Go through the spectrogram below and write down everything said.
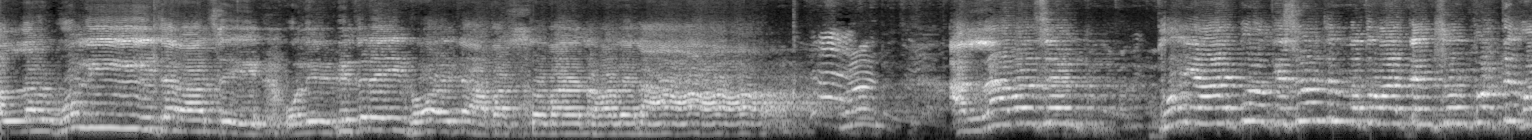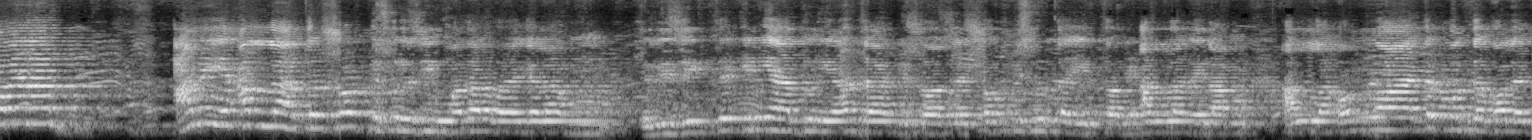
আল্লাহর বলি যারা আছে, ওদের ভিতরে এই ভয়টা বাস্তবায়ন হবে না। আল্লাহ বলছেন, দুনিয়ায় কোনো কিছুর জন্য তোমার টেনশন করতে হবে না। আমি আল্লাহ তো সব কিছুর জিম্মাদার হয়ে গেলাম। রিজিক থেকে নিয়ে দুনিয়ার যা কিছু আছে, সব কিছুর দায়িত্ব আমি আল্লাহ নিলাম। আল্লাহ অন্য আয়াতের মধ্যে বলেন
